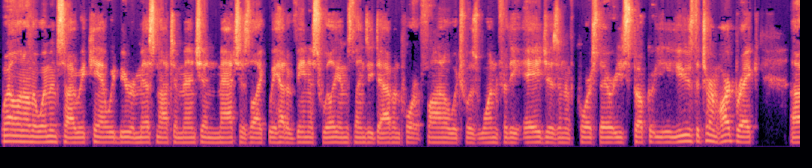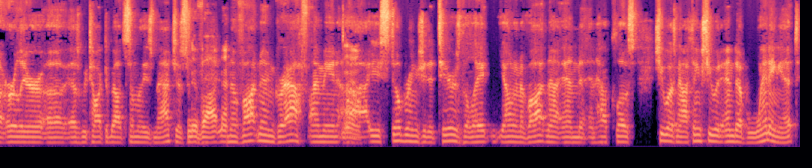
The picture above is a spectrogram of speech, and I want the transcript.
well, and on the women's side, we can't, we'd be remiss not to mention matches like we had a Venus Williams, Lindsay Davenport final, which was one for the ages. And of course, there you spoke, you used the term heartbreak. uh, earlier uh, as we talked about some of these matches. Novotna, Novotna and Graf. I mean, yeah. uh, he still brings you to tears. The late Jana Novotna and and how close she was. Now I think she would end up winning it.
